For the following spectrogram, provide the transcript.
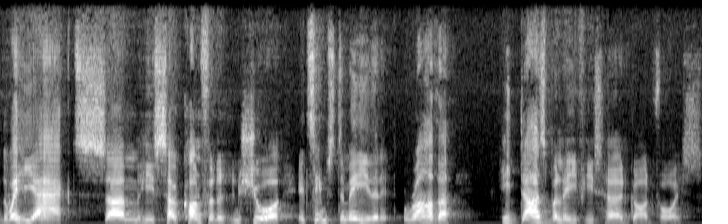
the way he acts, um, he's so confident and sure, it seems to me that it, rather he does believe he's heard God's voice.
